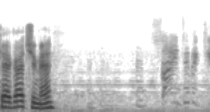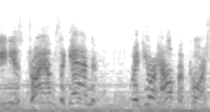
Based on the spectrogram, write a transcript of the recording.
Okay, I got you, man. Scientific genius triumphs again! With your help, of course.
